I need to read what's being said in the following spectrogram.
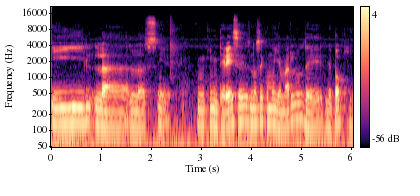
y los eh, intereses, no sé cómo llamarlos, de, de Bucky.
